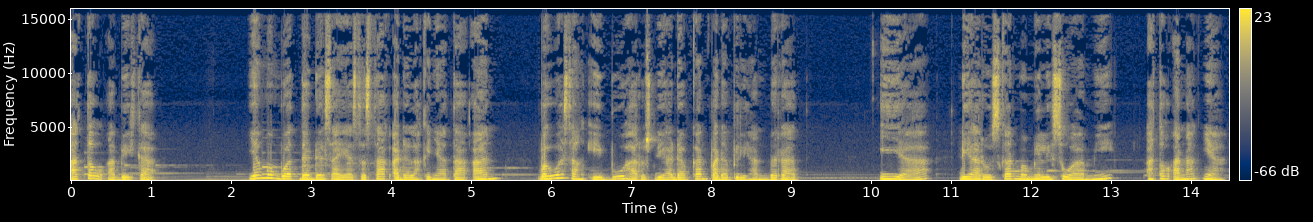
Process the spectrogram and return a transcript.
atau ABK. Yang membuat dada saya sesak adalah kenyataan bahwa sang ibu harus dihadapkan pada pilihan berat. Ia diharuskan memilih suami atau anaknya.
